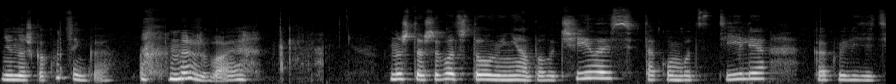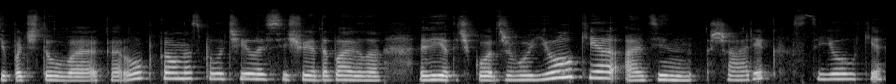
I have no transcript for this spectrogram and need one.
Немножко куценькая, но живая. Ну что ж, вот что у меня получилось в таком вот стиле. Как вы видите, почтовая коробка у нас получилась. Еще я добавила веточку от живой елки, один шарик с елки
